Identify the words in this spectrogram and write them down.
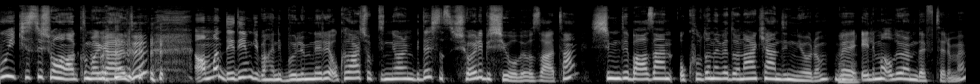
Bu ikisi şu an aklıma geldi. Ama dediğim gibi hani bölümleri o kadar çok dinliyorum. Bir de şöyle bir şey oluyor zaten. Şimdi bazen okuldan eve dönerken dinliyorum ve elime alıyorum defterimi.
